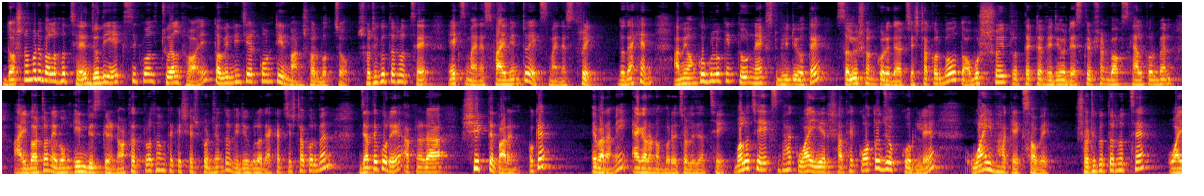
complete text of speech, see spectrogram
দশ নম্বরে বলা হচ্ছে, যদি এক্স ইকুয়াল টুয়েলভ হয়, তবে নিচের কোনটির মান সর্বোচ্চ? সঠিক উত্তর হচ্ছে x minus five into x minus three তো দেখেন, আমি অঙ্কগুলো কিন্তু নেক্সট ভিডিওতে সলিউশন করে দেওয়ার চেষ্টা করব। তো অবশ্যই প্রত্যেকটা ভিডিও ডেসক্রিপশন বক্স খেয়াল করবেন আই বাটন এবং ইন স্ক্রিন অর্থাৎ প্রথম থেকে শেষ পর্যন্ত ভিডিওগুলো দেখার চেষ্টা করবেন, যাতে করে আপনারা শিখতে পারেন, ওকে? এবার আমি এগারো নম্বরে চলে যাচ্ছি। বলা হচ্ছে এক্স ভাগ ওয়াই এর সাথে কত যোগ করলে ওয়াই ভাগ এক্স হবে? সঠিক উত্তর হচ্ছে y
